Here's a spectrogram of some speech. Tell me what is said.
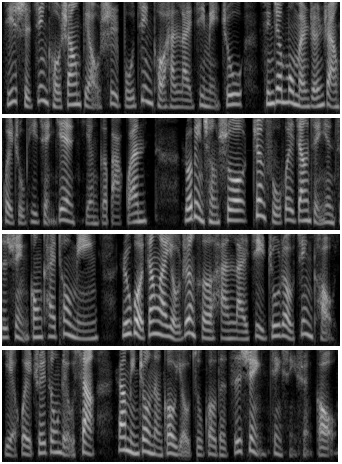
即使进口商表示不进口含来剂美猪，行政部门仍然会逐批检验，严格把关。罗秉成说，政府会将检验资讯公开透明，如果将来有任何含来剂猪肉进口，也会追踪流向，让民众能够有足够的资讯进行选购。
